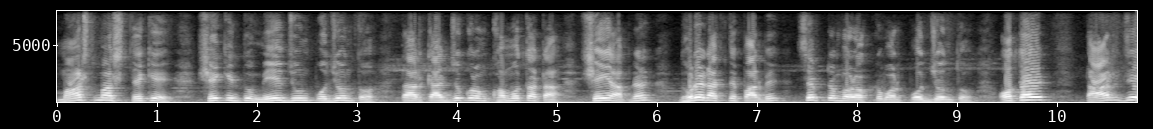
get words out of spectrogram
মার্চ মাস থেকে সে কিন্তু মে, জুন পর্যন্ত তার কার্যক্রম ক্ষমতাটা সেই আপনার ধরে রাখতে পারবে। সেপ্টেম্বর, অক্টোবর পর্যন্ত। অতএব তার যে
